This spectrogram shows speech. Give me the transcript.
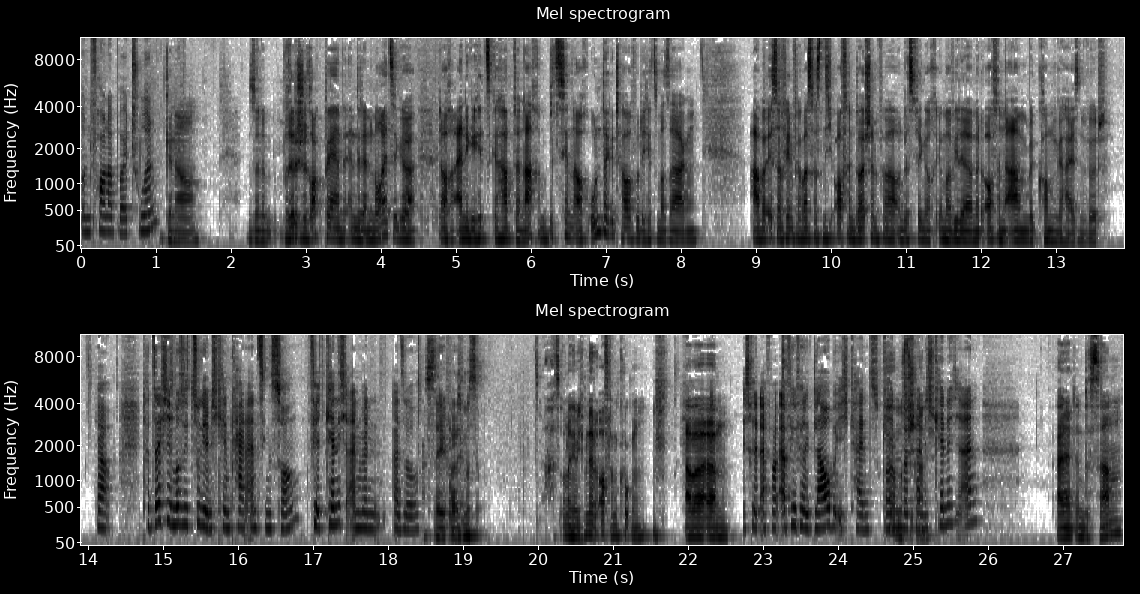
und Fall Out Boy touren. Genau. So eine britische Rockband Ende der 90er, da auch einige Hits gehabt, danach ein bisschen auch untergetaucht, würde ich jetzt mal sagen. Aber ist auf jeden Fall was, was nicht oft in Deutschland war und deswegen auch immer wieder mit offenen Armen willkommen geheißen wird. Ja, tatsächlich muss ich zugeben, ich kenne keinen einzigen Song. Vielleicht kenne ich einen, wenn, also Safe, warte, ich muss. Ah, ist unangenehm, ich bin halt oft am Gucken. Aber ähm, ich rede einfach, auf jeden Fall glaube ich keinen zu Ah, kennen. Wahrscheinlich kenne ich einen. Island in the Sun.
